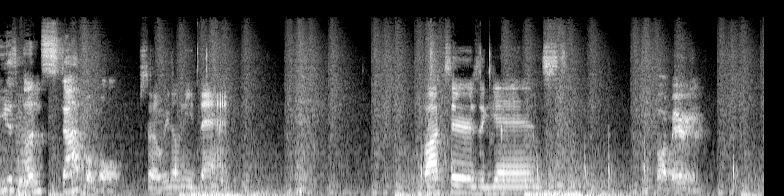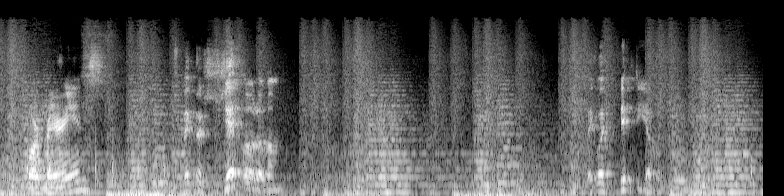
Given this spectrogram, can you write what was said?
he is unstoppable. so we don't need that. Boxers against Barbarian. barbarians. Just make a shitload of them. Make like 50 of them.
